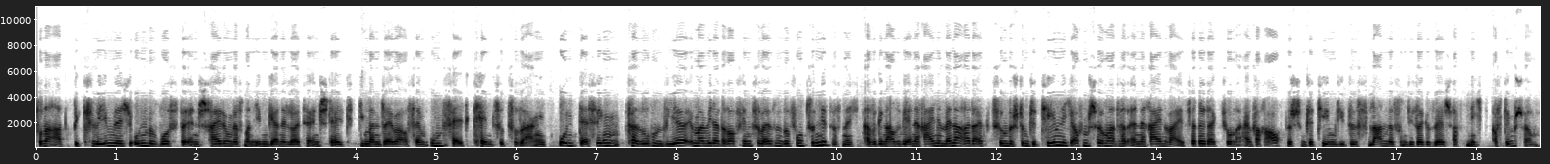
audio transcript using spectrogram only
so eine Art bequemlich unbewusste Entscheidung, dass man eben gerne Leute entstellt, die man selber aus seinem Umfeld kennt sozusagen. Und deswegen versuchen wir immer wieder darauf hinzuweisen, so funktioniert es nicht. Also genauso wie eine reine Männerredaktion bestimmte Themen nicht auf dem Schirm hat, hat eine rein weiße Redaktion einfach auch bestimmte Themen dieses Landes und dieser Gesellschaft nicht auf dem Schirm.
